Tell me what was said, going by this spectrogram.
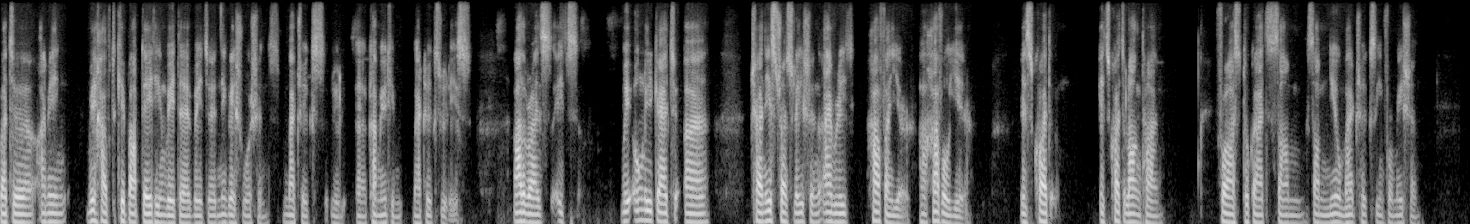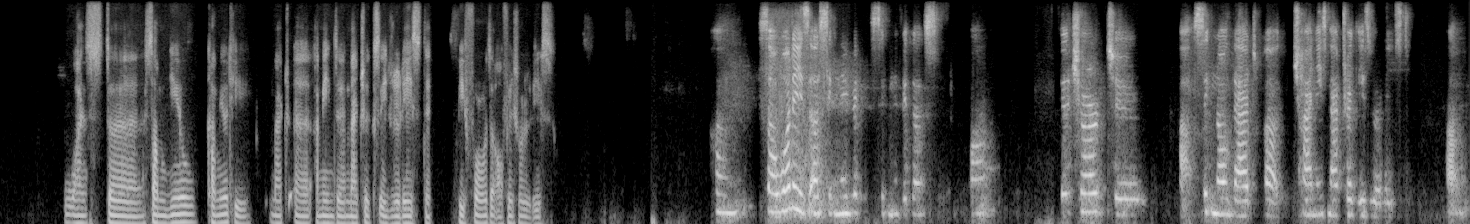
But uh, I mean, we have to keep updating with the with the English versions metrics uh, community metrics release. Otherwise, it's we only get a Chinese translation every half a year, uh, half a year. It's quite it's quite a long time for us to get some some new metrics information once the some new community met, uh, I mean the metrics is released before the official release. Um, so what is a significant significance um, future to uh, signal that uh, Chinese metric is released? Um,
